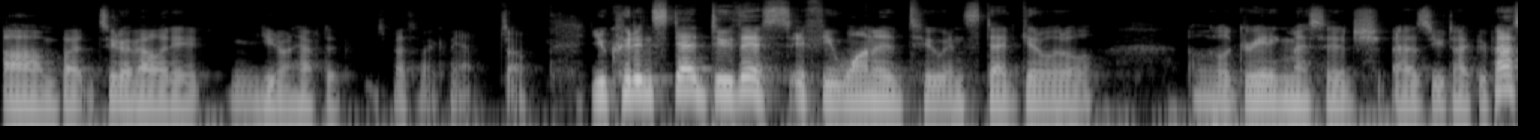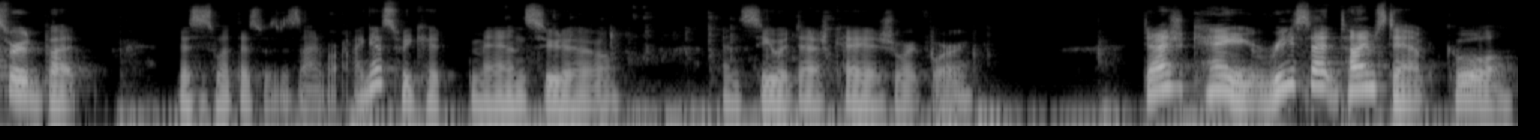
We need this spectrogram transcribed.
um, but sudo validate, you don't have to specify command. So you could instead do this if you wanted to instead get a little a little greeting message as you type your password, but this is what this was designed for. I guess we could man sudo and see what dash k is short for. Dash K, reset timestamp. Cool.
